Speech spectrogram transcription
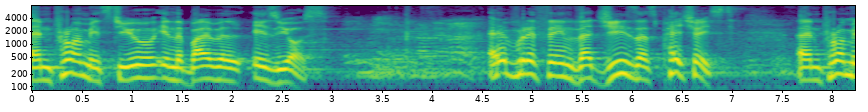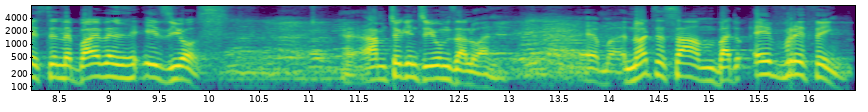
and promised you in the Bible is yours. Everything that Jesus purchased and promised in the Bible is yours. I'm talking to you, Mzalwan. Um, not some, but everything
